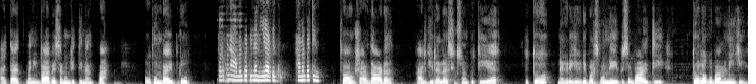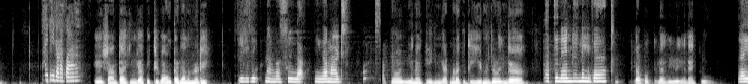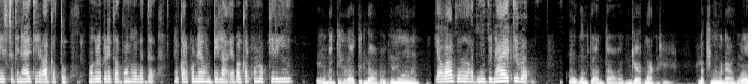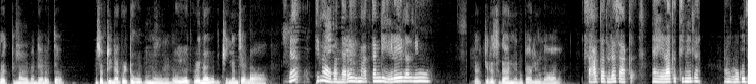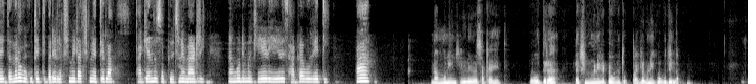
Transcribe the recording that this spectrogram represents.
ಆಯ್ತಾಯ್ತು ಮನಿಗ್ ಬಾ ಬೇಸನ್ ಉಂಡಿತೀನಿ ಅಂತ ಬಾ ಹೋಗುನ್ ಬಾ ಇಬ್ರು ದೊಡ್ಡಪ್ಪ ನಾ ಆಮೇಲೆ ಬರ್ತೀನಿ ನೀರು ಆಡ್ಬೇಕು ಆಮೇಲೆ ಬರ್ತೀನಿ ಸ್ವಾ ಹುಷಾರ್ದ ಆಡ ಕಾಲ್ ಗೀರ್ ಎಲ್ಲ ಸಿಕ್ಸ್ಕೊಂಡ್ ಕೂತಿಯೇ ಇತ್ತು ನೆಗಡಿ ಗಿಗಡಿ ಬಡ್ಸ್ಕೊಂಡಿ ಬಿಸಿಲು ಭಾಳ ಐತಿ ಇತ್ತು ಲಘು ಬಾ ಮನಿಗೆ ಆಯ್ತು ದೊಡ್ಡಪ್ಪ ಏ ಶಾಂತ ಹಿಂಗ್ಯಾಕ್ ಕೂತಿ ಬಾ ಊಟ ಮಾಡು ನೋಡಿ. ಇಲ್ರಿ ನಂಗೆ ಹಸು ಇಲ್ಲ. ನೀವೇ ಮಾಡ್ರಿ. ಯಾಕ ಏನಾಯ್ತು ಹಿಂಗ್ಯಾಕ್ ಮಾಡಕತ್ತಿ ಮುಂಜಾಳಿಂದ ಗೊತ್ತಿಲ್ಲೇನ್ರಿ ನಿಮಗೆ? ಇಲ್ಲ ಗೊತ್ತಿಲ್ಲ. ಹೇಳಿ ಏನಾಯ್ತು? ಎಷ್ಟು ದಿನ ಆಯ್ತು ಹೇಳಾಕತ್ತು. ಮಗಳ ಕಡೆ ಕರ್ಕೊಂಡು ಹೋಗತ್ತ ನೀವು ಕರ್ಕೊಂಡೇ ಹೊಂಟಿಲ್ಲ. ಯಾವಾಗ ಕರ್ಕೊಂಡು ಹೋಗ್ತೀರಿ? ಏನಂತ ಹೇಳಾತಿಲ್ಲ ಹೋಗುನು. ಯಾವಾಗ? ಹದಿನೈದು ದಿನ ಆಯ್ತು ಈಗ. ಹೋಗುಂತ ಅಂತ ಹಿಂಗ್ಯಾಕ್ ಮಾಡ್ತಿ? ಲಕ್ಷ್ಮಿ ಮನ್ಯಾಗ ರತ್ತಿ ಮಾವ ಬಂದ್ಯಾರತ್ತ. ಸ್ವಲ್ಪ ದಿನ ಬಿಟ್ಟು ಹೋಗುನು ಹೋಗ್ತೀವಿ ನಾವು. ಅತ್ತಿ ಮಾವು ಬಂದಾರ ಈ ಮಾತಂಗೆ ಹೇಳೇ ಇಲ್ಲ ನೀವು. ಕೆಲಸದ ನೆನಪಾಗ್ಲಿಲ್ಲ ಸಾಕಂದ್ರೆ ಸಾಕು ನಾ ಹೇಳಾಕತ್ತೀನಿ ಇಲ್ಲ. ನಂಗೆ ಹೋಗುದೈತೆ ಅಂದ್ರೆ ಹೋಗುದೈತಿ. ಬರೀ ಲಕ್ಷ್ಮಿ ಲಕ್ಷ್ಮಿ ಅತ್ತಿಲ್ಲ ಹಾಗೆ ಅಂದ್ರೆ ಸ್ವಲ್ಪ ಯೋಚನೆ ಮಾಡ್ರಿ. ನಂಗೂ ನಿಮಗೆ ಹೇಳಿ ಹೇಳಿ ಸಾಕಾಗೋಗೈತಿ. ಹಾ? ನಂಗೂ ನಿಂಗೆ ಹೇಳಿ ಸಾಕಾಗೈತಿ. ಹೋದ್ರ ಲಕ್ಷ್ಮಿ ಮನೆಗಟ್ಟ ಹೋಗುದು. ಭಾಗ್ಯ ಮನೆಗೆ ಹೋಗುದಿಲ್ಲ.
